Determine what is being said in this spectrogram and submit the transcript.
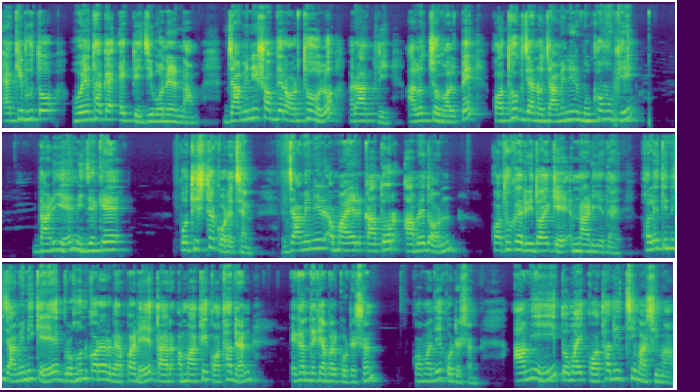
একীভূত হয়ে থাকা একটি জীবনের নাম। যামিনী শব্দের অর্থ হলো রাত্রি। আলোচ্য গল্পে কথক যেন যামিনীর মুখোমুখি দাঁড়িয়ে নিজেকে প্রতিষ্ঠা করেছেন। যামিনীর মায়ের কাতর আবেদন কথকের হৃদয়কে নাড়িয়ে দেয়। ফলে তিনি যামিনীকে গ্রহণ করার ব্যাপারে তার মাকে কথা দেন। এখান থেকে আবার কোটেশন কমা দিয়ে কোটেশন আমি তোমায় কথা দিচ্ছি মাসিমা,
